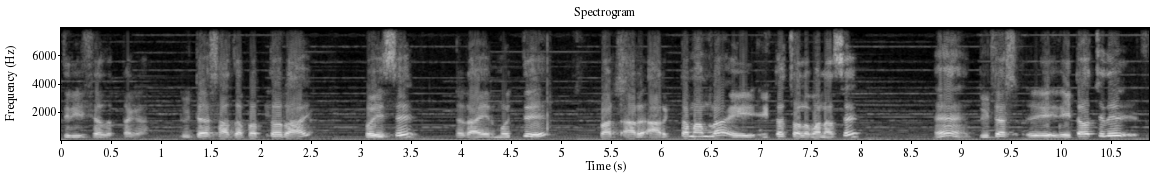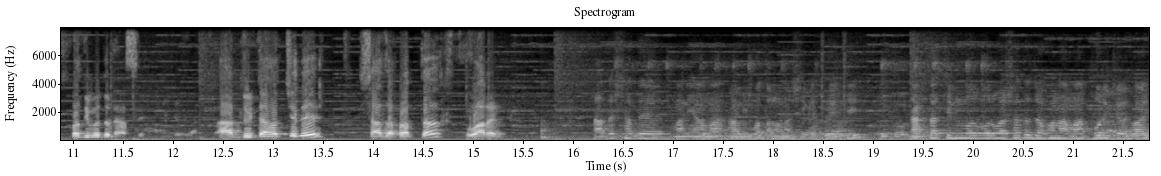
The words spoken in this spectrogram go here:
তিরিশ হাজার টাকা। দুইটা সাজাপ্রাপ্ত রায় হয়েছে। রায়ের মধ্যে বাট আর আরেকটা মামলা, এই এটা চলমান আছে। হ্যাঁ দুইটা এটা হচ্ছে যে প্রতিবেদনে আছে। আর দুইটা হচ্ছে যে সাজাপ্রাপ্ত ওয়ারেন্ট তাদের সাথে মানে আমার আমি প্রতারণার শিকার হয়েছি। ডাক্তার চিন্ময় বড়ুয়ার সাথে যখন আমার পরিচয় হয়,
